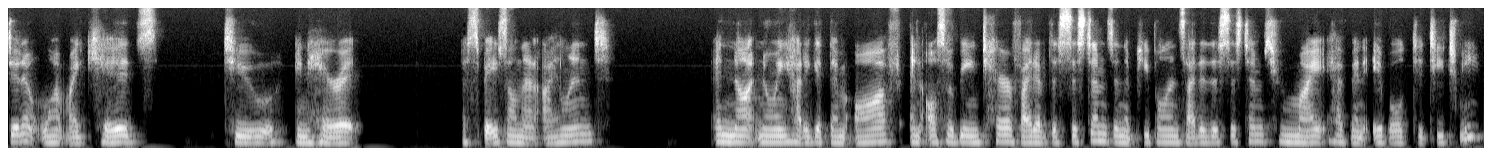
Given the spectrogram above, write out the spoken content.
didn't want my kids to inherit a space on that island and not knowing how to get them off and also being terrified of the systems and the people inside of the systems who might have been able to teach me.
